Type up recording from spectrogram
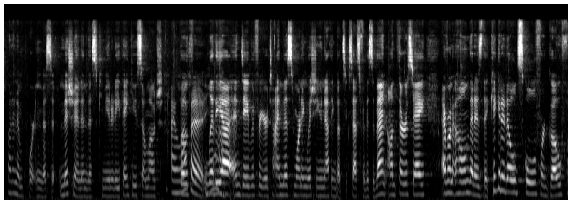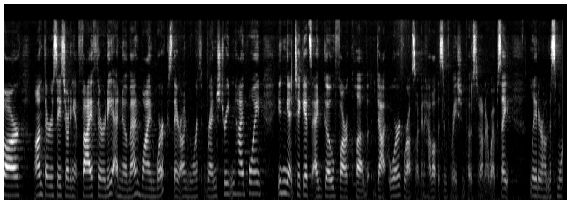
What an important miss- mission in this community. Thank you so much, I love both it, Lydia yeah. and David, for your time this morning. Wishing you nothing but success for this event on Thursday. Everyone at home, that is the Kicking It at Old School for Go Far on Thursday, starting at 5:30 at Nomad Wine Works. They're on North Wrenn Street in High Point. You can get tickets at gofarclub.org. We're also going to have all this information posted on our website later on this morning.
